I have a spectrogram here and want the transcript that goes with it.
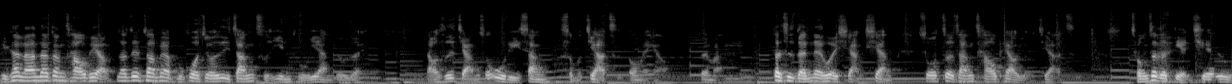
你看拿那张钞票，那这钞票不过就是一张纸印图样，对不对？老实讲，说物理上什么价值都没有，对吗？但是人类会想象说这张钞票有价值，从这个点切入，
